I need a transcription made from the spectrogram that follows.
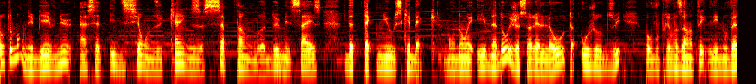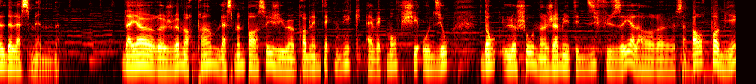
Bonjour tout le monde et bienvenue à cette édition du 15 septembre 2016 de Tech News Québec. Mon nom est Yves Nadeau et je serai l'hôte aujourd'hui pour vous présenter les nouvelles de la semaine. D'ailleurs, je vais me reprendre. La semaine passée, j'ai eu un problème technique avec mon fichier audio. Donc, le show n'a jamais été diffusé. Alors, euh, ça part pas bien.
